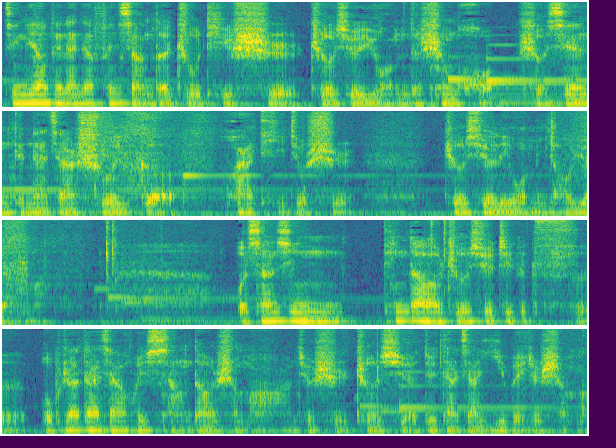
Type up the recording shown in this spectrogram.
今天要跟大家分享的主题是哲学与我们的生活。首先跟大家说一个话题，就是哲学离我们遥远吗？我相信。听到哲学这个词，我不知道大家会想到什么，就是哲学对大家意味着什么。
